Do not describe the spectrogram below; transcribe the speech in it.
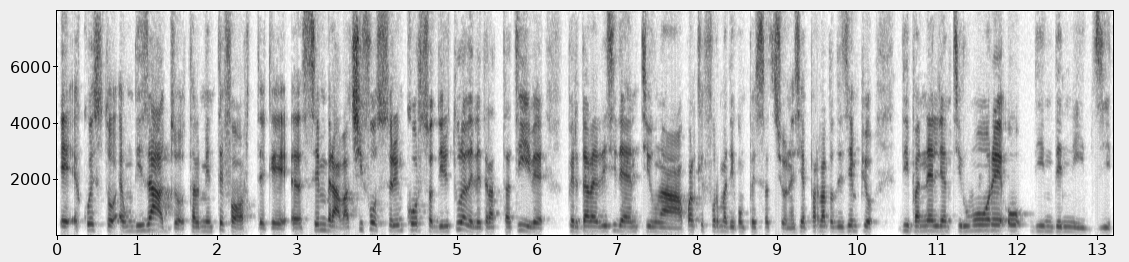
e questo è un disagio talmente forte che eh, sembrava ci fossero in corso addirittura delle trattative per dare ai residenti una qualche forma di compensazione. Si è parlato ad esempio di pannelli antirumore o di indennizi.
